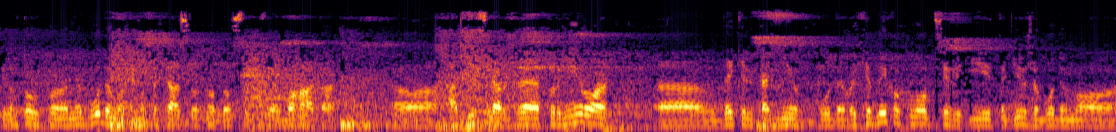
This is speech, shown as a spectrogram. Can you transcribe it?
підготовку не будемо, тому що часу ну, досить багато. А після вже турніру декілька днів буде вихідних у хлопців, і тоді вже будемо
